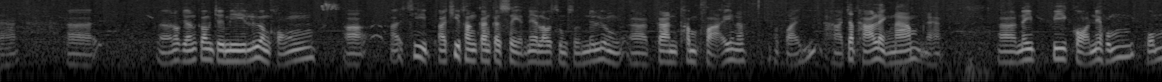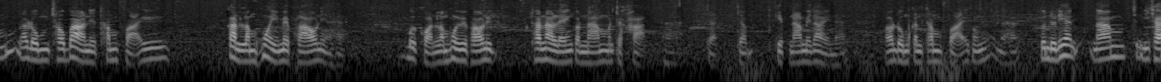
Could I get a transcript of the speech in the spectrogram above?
นะฮะ นอกจากนั้นก็จะมีเรื่องของอาอาชีพอาชีพทางการเกษตรเนี่ยเราส่งเสริมในเรื่องอาการทำฝายนะฝายหาจัดหาแหล่งน้ำนะฮะในปีก่อนเนี่ยผมผมระดมชาวบ้านเนี่ยทำฝายกั้นลำห้วยแม่พร้าวเนี่ยฮะเมื่อก่อนลำห้วยมะพร้าวนี่ถ้าหน้าแรงก่อนน้ำมันจะขาดจะจะเก็บน้ำไม่ได้นะฮะเราดมกันทำฝายตรงนี้นะฮะจนเดี๋ยวนี้น้ำมีใช้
